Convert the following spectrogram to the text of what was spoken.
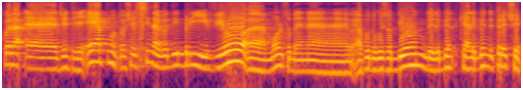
quella è gentile. E appunto c'è il sindaco di Brivio, eh, molto bene, eh, appunto questo biondo, le bionde- che ha le bionde trecce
